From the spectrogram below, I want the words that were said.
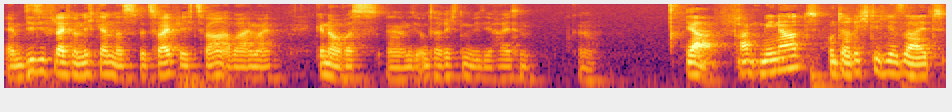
ähm, die Sie vielleicht noch nicht kennen. Das bezweifle ich zwar, aber einmal genau, was ähm, Sie unterrichten, wie Sie heißen. Genau. Ja, Frank Mehnert unterrichte hier seit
